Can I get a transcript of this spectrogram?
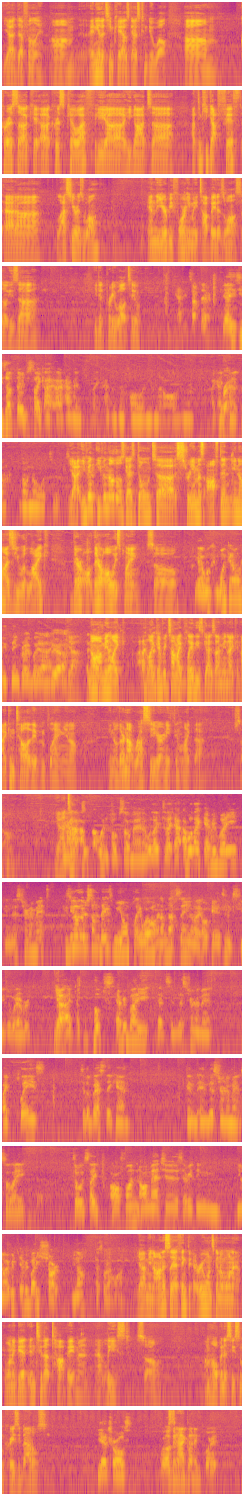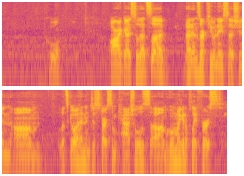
Yeah, definitely. Um, any of the Team Chaos guys can do well. Um, Chris, uh, K- uh, Chris KOF, he uh, he got uh, I think he got fifth at uh, last year as well, and the year before he made top eight as well. So he's uh, he did pretty well too. Yeah, he's up there. Yeah, he's, he's up there. Just like I, I haven't like haven't been following him at all. You know, like I Right. kind of don't don't know what to. Yeah, even even though those guys don't uh, stream as often, you know, as you would like, they're all, they're always playing. So Yeah, one, one can only think, right? But yeah, I- Yeah. yeah, no, I mean like like every time I play these guys, I mean I can I can tell that they've been playing. You know, you know they're not rusty or anything like that. So yeah, Yeah, I, I, I wouldn't hope so, man. I would like to like I I would like everybody in this tournament because you know there's some days we don't play well, and I'm not saying like okay it's an excuse or whatever. yeah. I, I hope everybody that's in this tournament like plays to the best they can in in this tournament. So like, so it's like all fun, all matches, everything. You know, every everybody's sharp. You know, that's what I want. Yeah, I mean, honestly, I think that everyone's gonna want to want to get into that top eight, man, at least. So, I'm hoping to see some crazy battles. Yeah, Charles. We're all gonna be gunning for it. Cool. All right, guys. So that's uh that ends our Q and A session. Um, let's go ahead and just start some casuals. Um, who am I gonna play first?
